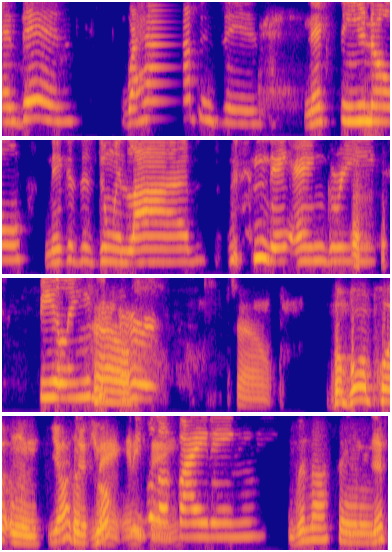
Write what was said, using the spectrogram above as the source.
And then what happens is next thing you know, niggas is doing lives, they angry, feelings Child. hurt, Child. But more importantly, Y'all 'cause just your- saying anything. people are fighting. We're not saying anything. This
